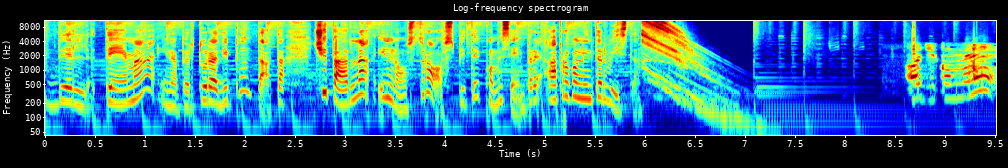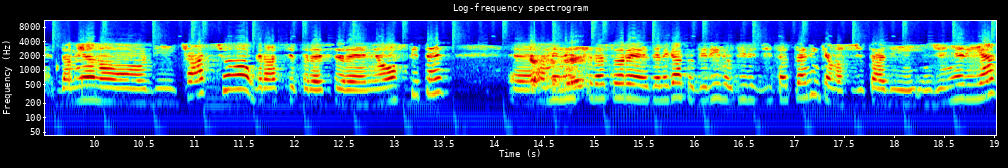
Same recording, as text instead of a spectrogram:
del tema in apertura di puntata ci parla il nostro ospite, come sempre apro con l'intervista. Oggi con me Damiano Di Ciaccio, grazie per essere mio ospite, eh, amministratore delegato di Rivo Digital Planning, che è una società di ingegneria,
